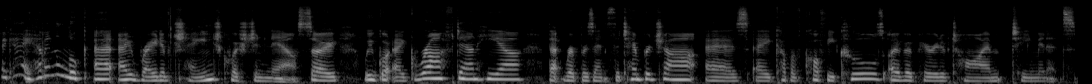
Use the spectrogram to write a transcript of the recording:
Okay, having a look at a rate of change question now. So we've got a graph down here that represents the temperature as a cup of coffee cools over a period of time, t minutes.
